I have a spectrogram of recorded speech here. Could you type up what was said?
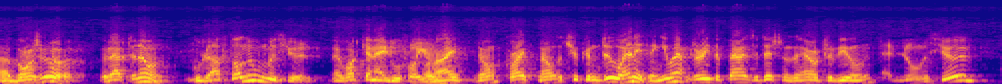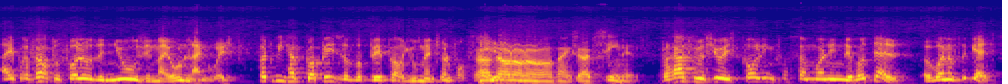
Uh, bonjour. Good afternoon. Good afternoon, monsieur. Uh, what can I do for you? Well, I don't quite know that you can do anything. You happen to read the Paris edition of the Herald Tribune? Uh, no, monsieur. I prefer to follow the news in my own language, but we have copies of the paper you mentioned for sale. Oh, no, no, no, no, thanks. I've seen it. Perhaps monsieur is calling for someone in the hotel, uh, one of the guests.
